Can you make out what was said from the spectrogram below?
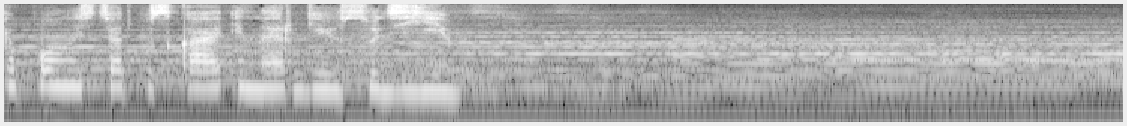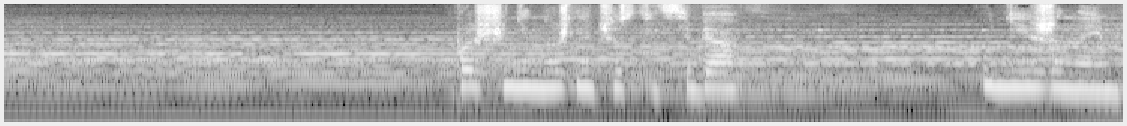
Я полностью отпускаю энергию судьи. Больше не нужно чувствовать себя униженным,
